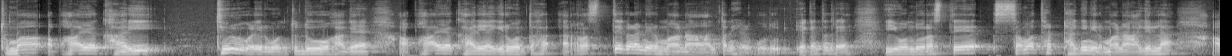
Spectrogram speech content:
ತುಂಬ ಅಪಾಯಕಾರಿ ತಿರುವುಗಳಿರುವಂಥದ್ದು ಹಾಗೆ ಅಪಾಯಕಾರಿಯಾಗಿರುವಂತಹ ರಸ್ತೆಗಳ ನಿರ್ಮಾಣ ಅಂತಲೇ ಹೇಳ್ಬೋದು. ಯಾಕೆಂತಂದರೆ ಈ ಒಂದು ರಸ್ತೆ ಸಮತಟ್ಟಾಗಿ ನಿರ್ಮಾಣ ಆಗಿಲ್ಲ. ಆ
